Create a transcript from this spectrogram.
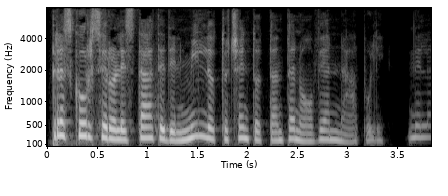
trascorsero l'estate del 1889 a Napoli. Nella...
